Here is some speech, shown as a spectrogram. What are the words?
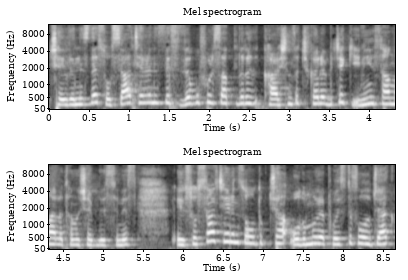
çevrenizde sosyal çevrenizde size bu fırsatları karşınıza çıkarabilecek yeni insanlarla tanışabilirsiniz. E, sosyal çevreniz oldukça olumlu ve pozitif olacak.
